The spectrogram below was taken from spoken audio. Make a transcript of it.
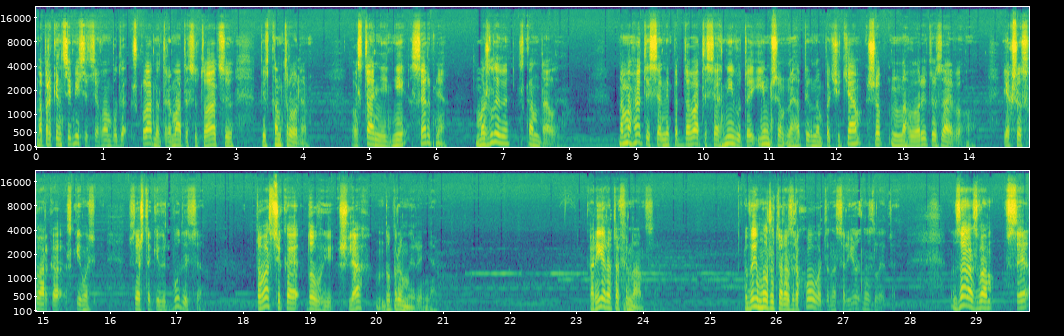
Наприкінці місяця вам буде складно тримати ситуацію під контролем. В останні дні серпня можливі скандали. Намагайтеся не піддаватися гніву та іншим негативним почуттям, щоб не наговорити зайвого. Якщо сварка з кимось все ж таки відбудеться, то вас чекає довгий шлях до примирення. Кар'єра та фінанси. Ви можете розраховувати на серйозні злети. Зараз вам все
